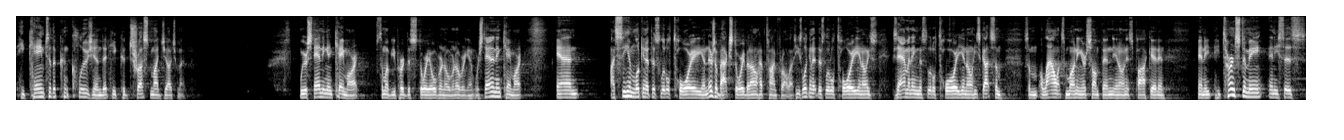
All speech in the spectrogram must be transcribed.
he came to the conclusion that he could trust my judgment. We were standing in Kmart. Some of you have heard this story over and over and over again. We're standing in Kmart, and I see him looking at this little toy, and there's a backstory, but I don't have time for all that. He's looking at this little toy, you know, he's examining this little toy, you know, he's got some, some allowance money or something, you know, in his pocket, and, and he, he turns to me and he says,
